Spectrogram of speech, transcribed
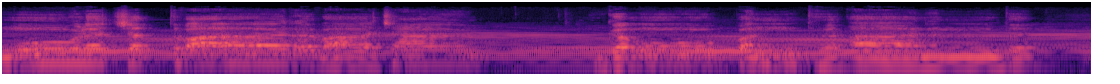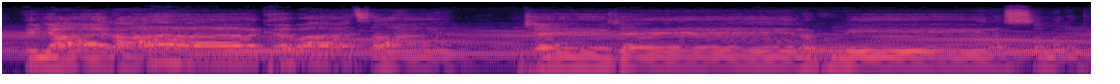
मूळ चत्वार वाचा। गमो पंथ आनंद या राघवाचा जय जय रघुवीर समर्थ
